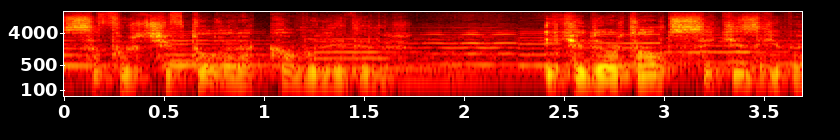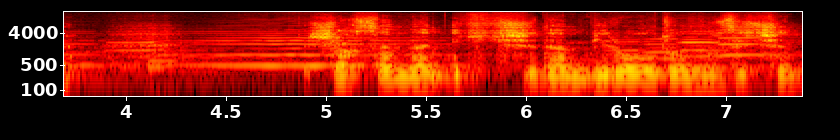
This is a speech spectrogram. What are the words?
Sıfır çift olarak kabul edilir. 2, 4, 6, 8 gibi. Şahsen ben iki kişiden bir olduğumuz için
